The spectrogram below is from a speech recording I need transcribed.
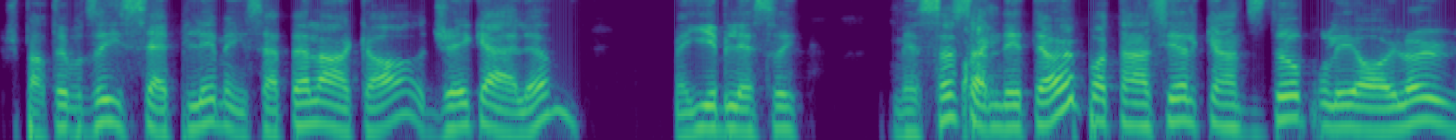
Je partais pour dire il s'appelait, mais il s'appelle encore Jake Allen. Mais il est blessé. Mais ça, ça n'était un potentiel candidat pour les Oilers.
